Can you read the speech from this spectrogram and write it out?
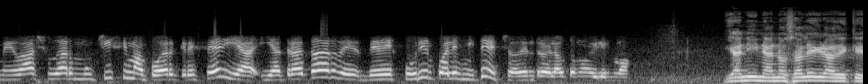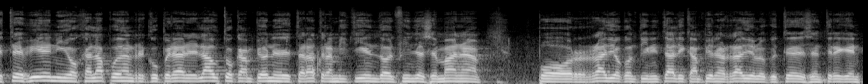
me va a ayudar muchísimo a poder crecer y a, y a tratar de, de descubrir cuál es mi techo dentro del automovilismo. Yanina, nos alegra de que estés bien y ojalá puedan recuperar el auto. Campeones estará transmitiendo el fin de semana por Radio Continental y Campeones Radio lo que ustedes entreguen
